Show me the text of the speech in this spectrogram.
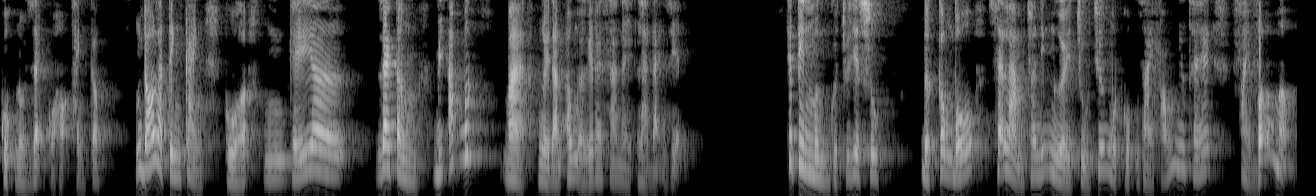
cuộc nổi dậy của họ thành công. Đó là tình cảnh của ừ, cái ờ, giai tầng bị áp bức mà người đàn ông ở Gerasa này là đại diện. Thế tin mừng của Chúa Giêsu được công bố sẽ làm cho những người chủ trương một cuộc giải phóng như thế phải vỡ mộng.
